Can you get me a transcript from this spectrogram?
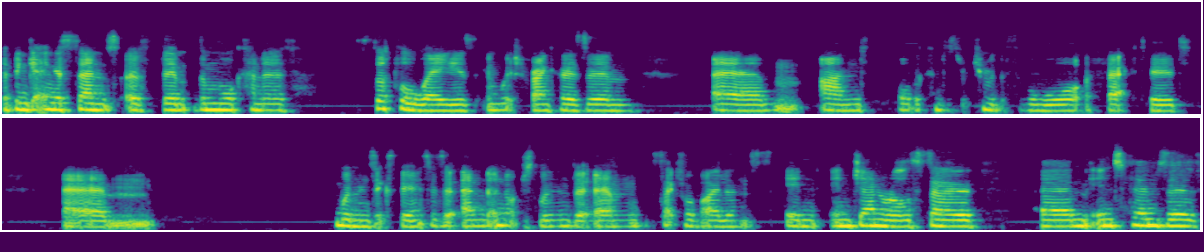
I've been getting a sense of the, the more kind of subtle ways in which Francoism um, and all the construction of the Civil War affected um, women's experiences and, and, not just women, but um, sexual violence in, in general. So, um, in terms of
